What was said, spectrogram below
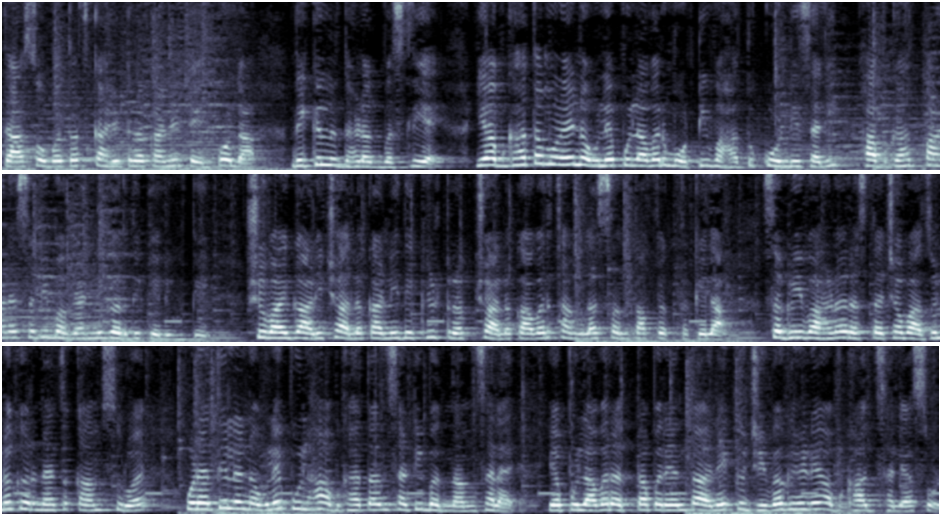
त्यासोबतच काही ट्रक आणि टेम्पोला देखील धडक बसली आहे. या अपघातामुळे नवले पुलावर मोठी वाहतूक कोंडी झाली. हा अपघात पाहण्यासाठी बघ्यांनी गर्दी केली होती. शिवाय गाडी चालकांनी देखील ट्रक चालकावर चांगला संताप व्यक्त केला. सगळी वाहनं रस्त्याच्या बाजूला करण्याचं काम सुरू आहे. पुण्यातील नवले पूल हा अपघातांसाठी बदनाम झालाय. या पुलावर आतापर्यंत अनेक जीवघेणे अपघात झाले असून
